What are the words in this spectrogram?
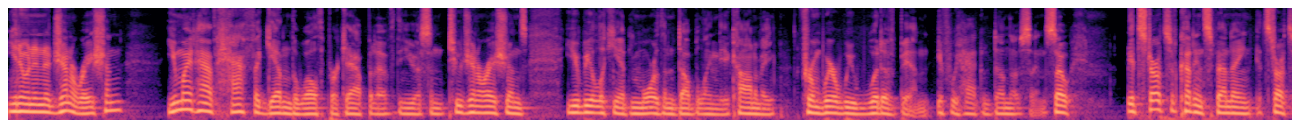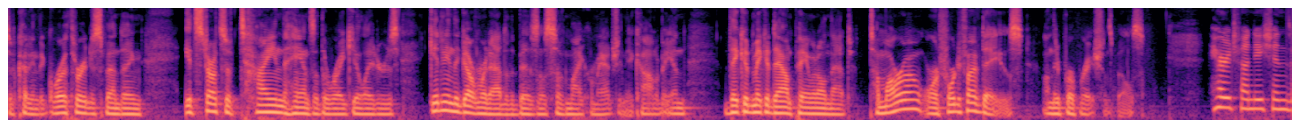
You know, and in a generation, you might have half again the wealth per capita of the U.S. In two generations, you'd be looking at more than doubling the economy from where we would have been if we hadn't done those things. So it starts with cutting spending, it starts with cutting the growth rate of spending, it starts with tying the hands of the regulators, getting the government out of the business of micromanaging the economy. And they could make a down payment on that tomorrow or in 45 days on the appropriations bills. Heritage Foundation's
